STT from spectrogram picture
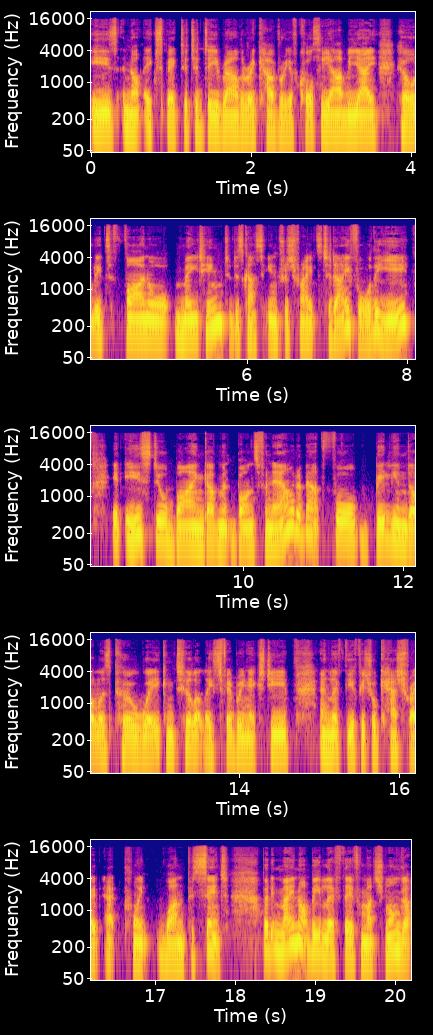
is not expected to derail the recovery. Of course, the RBA held its final meeting to discuss interest rates today for the year. It is still buying government bonds for now at about $4 billion per per week until at least February next year and left the official cash rate at 0.1%. But it may not be left there for much longer.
